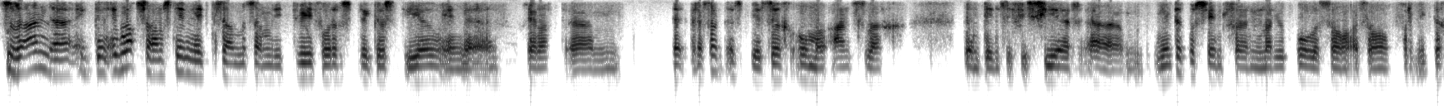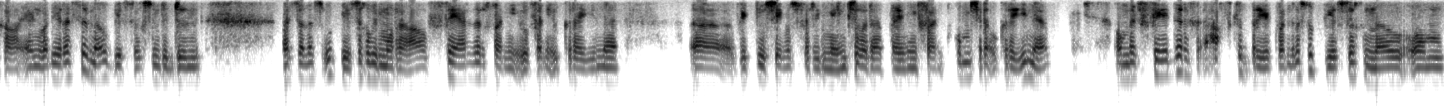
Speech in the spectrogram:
Susan, uh, ek ek nog saamstem met saam saam met die twee vorige sprekers Theo en eh uh, Gerard ehm um, dit resort is besig om 'n aanslag te intensifiseer. Ehm um, 90% van Mariupol is al is al vernietig en wat die Russe nou besig is om te doen is hulle is ook besig om die moraal verder van die van die Oekraïne uh weet toe sê ons vir die mense wat daar bly van kom sy na Oekraïne om dit verder af te breek want hulle is ook besig nou om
